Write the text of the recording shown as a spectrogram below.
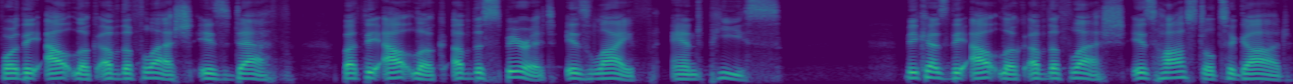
For the outlook of the flesh is death, but the outlook of the Spirit is life and peace because the outlook of the flesh is hostile to God,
